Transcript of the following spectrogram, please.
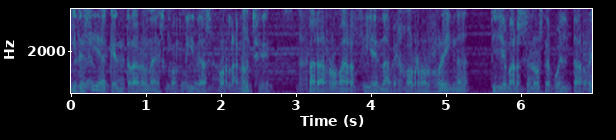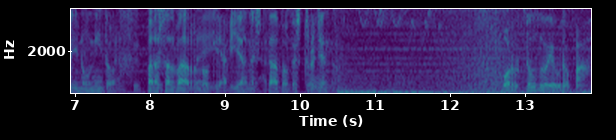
Y decía que entraron a escondidas por la noche para robar 100 abejorros reina y llevárselos de vuelta a Reino Unido para salvar lo que habían estado destruyendo. Por todo Europa,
